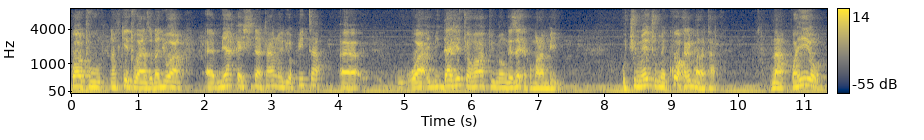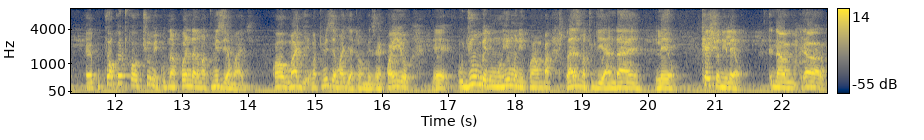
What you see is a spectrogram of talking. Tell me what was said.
Kwa hiyo tu nafikiri tuanze. Unajua uh, miaka 25 iliyopita uh, idadi yetu ya watu imeongezeka kwa mara mbili. Uchumi wetu umekuwa karibu mara tatu. Na kwa hiyo eh, kukua kwetu kwa uchumi kunakwenda na matumizi ya maji. Kwa hiyo maji matumizi ya maji yataongezeka. Kwa hiyo eh, ujumbe ni muhimu ni kwamba lazima tujiandae leo kesho ni leo na uh,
